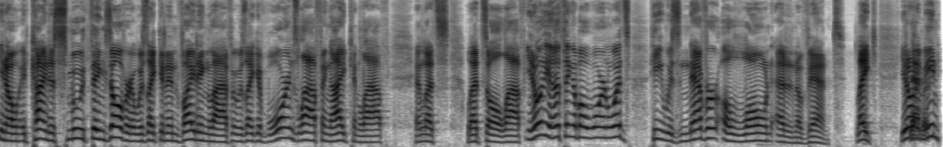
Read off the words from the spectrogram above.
you know, it kind of smoothed things over. It was like an inviting laugh. It was like if Warren's laughing, I can laugh, and let's let's all laugh. You know the other thing about Warren Woods, he was never alone at an event. Like, you know never. what I mean?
